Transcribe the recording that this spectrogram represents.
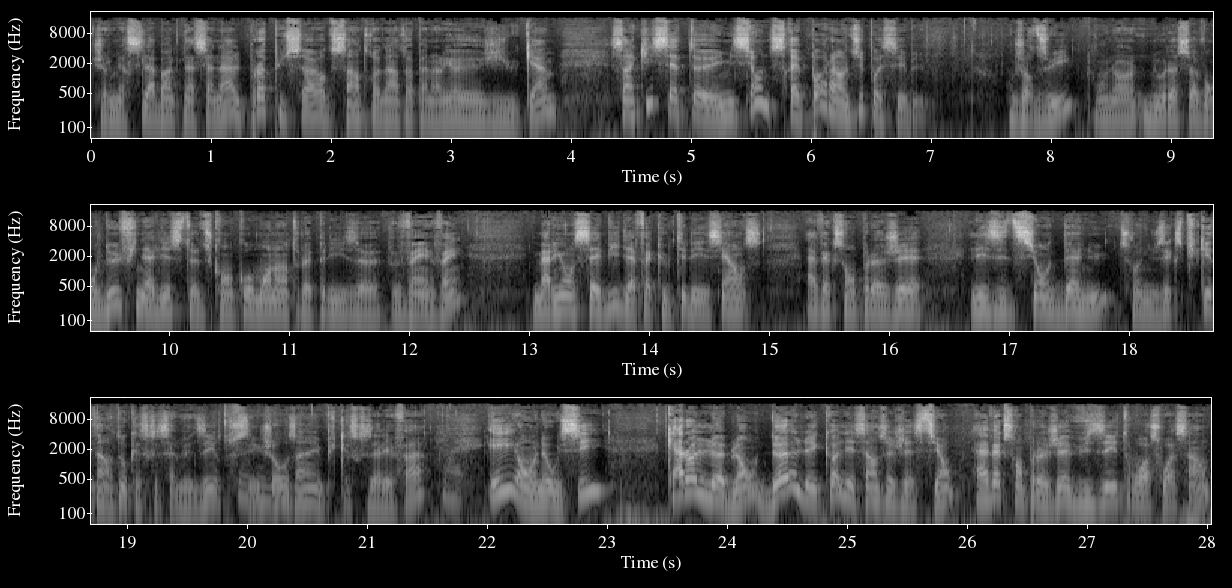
Je remercie la Banque nationale, propulseur du Centre d'entrepreneuriat JUCAM, sans qui cette émission ne serait pas rendue possible. Aujourd'hui, nous recevons deux finalistes du concours Mon entreprise 2020. Marion Sabi de la Faculté des sciences avec son projet Les éditions d'ANU. Tu vas nous expliquer tantôt qu'est-ce que ça veut dire, toutes ces choses, hein, et puis qu'est-ce que vous allez faire. Ouais. Et on a aussi Carole Leblon de l'École des sciences de gestion avec son projet Visée 360.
